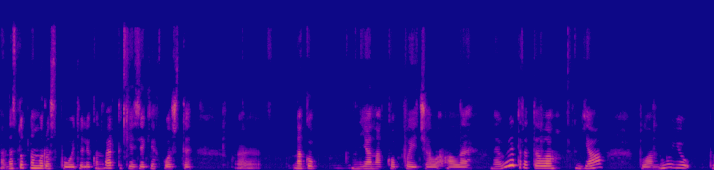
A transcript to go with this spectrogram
В наступному розподілі конвертики, з яких кошти е, я накопичила, але не витратила, я планую е,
